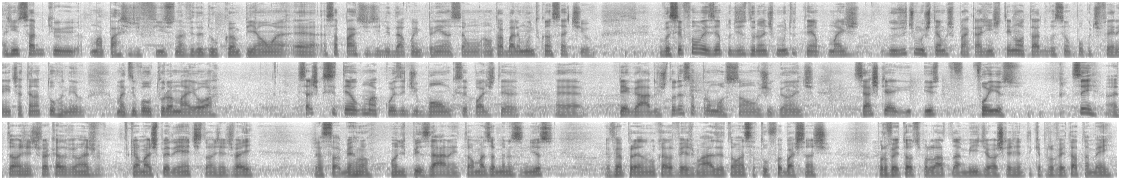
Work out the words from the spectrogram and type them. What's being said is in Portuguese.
A gente sabe que uma parte difícil na vida do campeão é, é essa parte de lidar com a imprensa, é um, é um, trabalho muito cansativo. Você foi um exemplo disso durante muito tempo, mas dos últimos tempos para cá a gente tem notado você um pouco diferente, até na turnê, uma desenvoltura maior. Você acha que se tem alguma coisa de bom que você pode ter é, pegado de toda essa promoção gigante, você acha que é isso, foi isso? Sim, então a gente vai cada vez mais ficar mais experiente, então a gente vai já sabendo onde pisar, né? Então mais ou menos nisso eu venho aprendendo cada vez mais, então essa tour foi bastante proveitosa para o lado da mídia, eu acho que a gente tem que aproveitar também.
